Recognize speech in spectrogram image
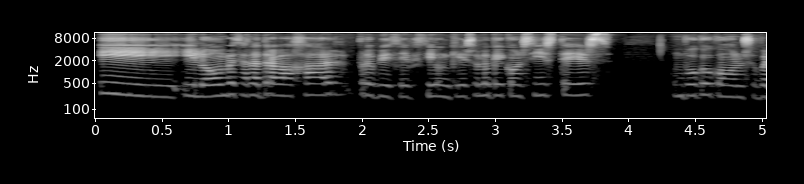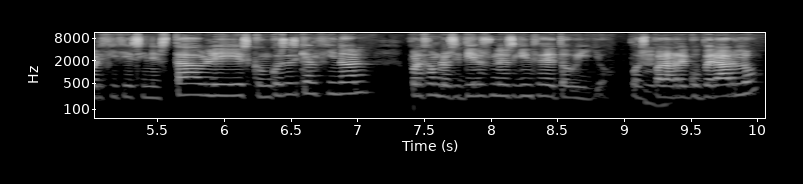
Y, y luego empezar a trabajar propiocepción, que eso lo que consiste es un poco con superficies inestables, con cosas que al final, por ejemplo, si tienes un esguince de tobillo, pues para recuperarlo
